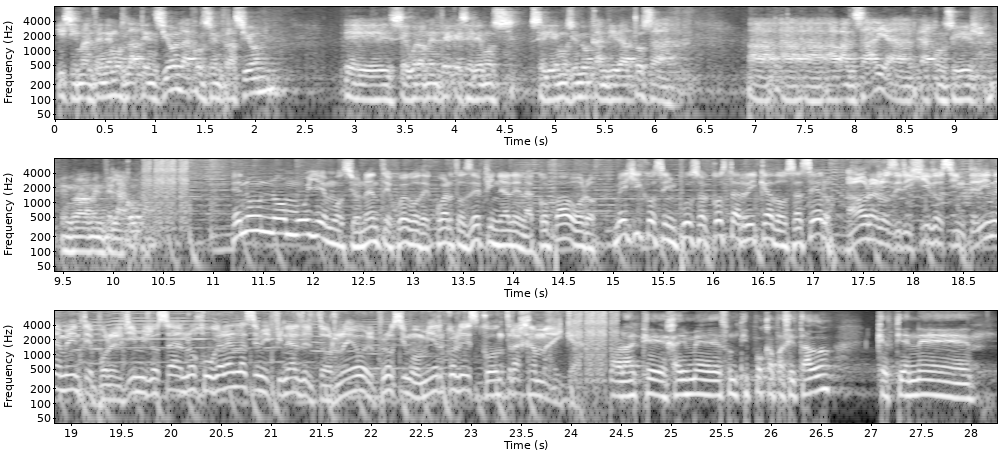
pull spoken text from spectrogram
y si mantenemos la atención, la concentración, eh, seguramente que seremos, seguiremos siendo candidatos a, avanzar y a conseguir nuevamente la Copa. En un no muy emocionante juego de cuartos de final en la Copa Oro, México se impuso a Costa Rica 2 a 0. Ahora los dirigidos interinamente por el Jimmy Lozano jugarán la semifinal del torneo el próximo miércoles contra Jamaica. La verdad que Jaime es un tipo capacitado que tiene,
